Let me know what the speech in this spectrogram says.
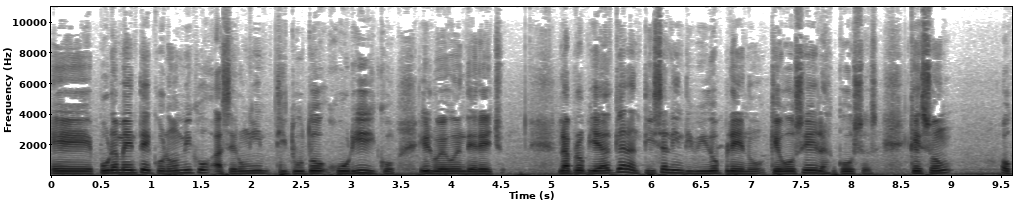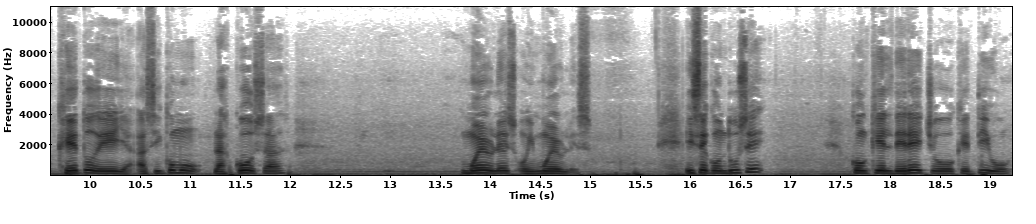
eh, puramente económico a ser un instituto jurídico y luego en derecho. La propiedad garantiza al individuo pleno que goce de las cosas que son objeto de ella, así como las cosas, muebles o inmuebles. Y se conduce con que el derecho objetivo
